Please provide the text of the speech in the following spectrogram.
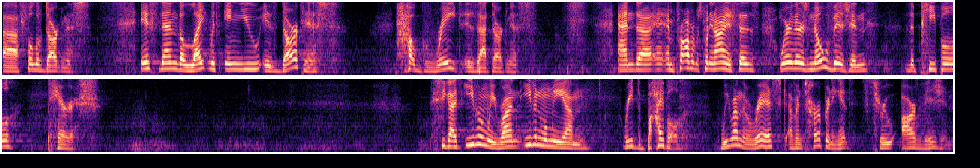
uh, full of darkness. If then the light within you is darkness, how great is that darkness? And uh, in Proverbs 29, it says, Where there's no vision, the people perish. See, guys, even when we run, even when we um, read the Bible, we run the risk of interpreting it through our vision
